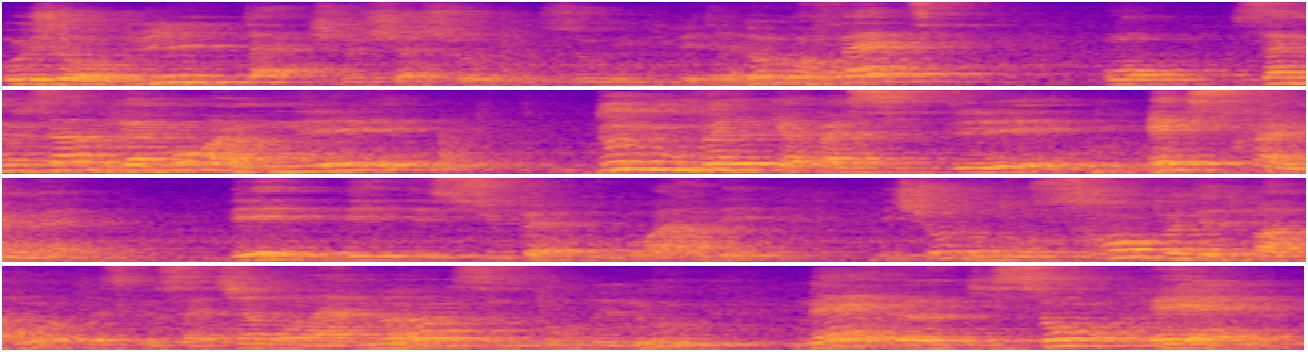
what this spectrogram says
Aujourd'hui, tac, je cherche sur Wikipédia. Donc en fait, ça nous a vraiment amené de nouvelles capacités extra-humaines, des, super pouvoirs, des, choses dont on ne se rend peut-être pas compte parce que ça tient dans la main, c'est autour de nous, mais euh, qui sont réelles.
